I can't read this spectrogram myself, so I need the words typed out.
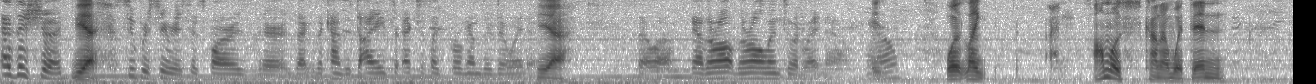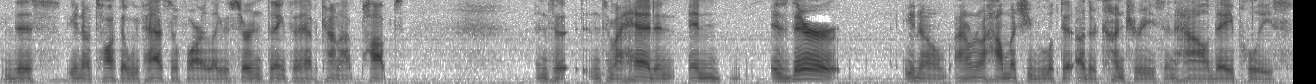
as they should. yes Super serious as far as their the, the kinds of diets or exercise programs they're doing. Yeah So uh, yeah, they're all they're all into it right now. You Is- know? well like almost kind of within this you know talk that we've had so far like there's certain things that have kind of popped into into my head and and is there you know i don't know how much you've looked at other countries and how they police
